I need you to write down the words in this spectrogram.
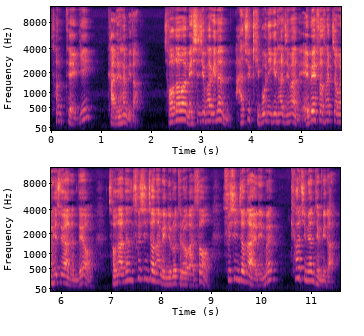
선택이 가능합니다. 전화와 메시지 확인은 아주 기본이긴 하지만 앱에서 설정을 해줘야 하는데요. 전화는 수신전화 메뉴로 들어가서 수신전화 알림을 켜주면 됩니다.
